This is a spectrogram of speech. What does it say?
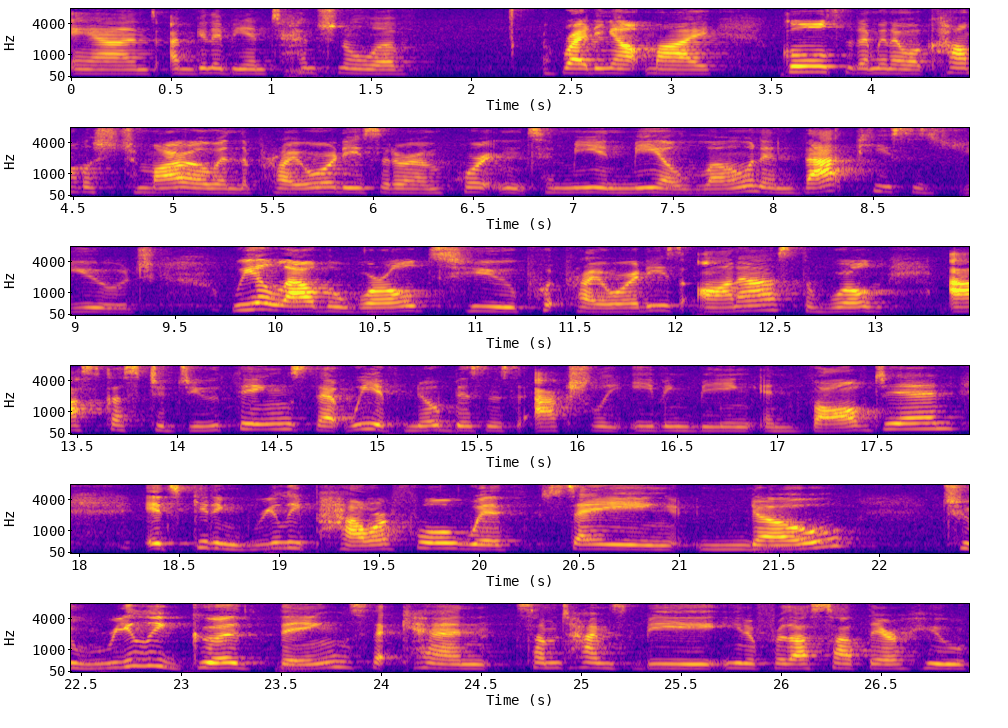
and I'm going to be intentional of writing out my goals that I'm going to accomplish tomorrow and the priorities that are important to me and me alone. And that piece is huge. We allow the world to put priorities on us. The world asks us to do things that we have no business actually even being involved in. It's getting really powerful with saying no to really good things that can sometimes be, you know, for us out there who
